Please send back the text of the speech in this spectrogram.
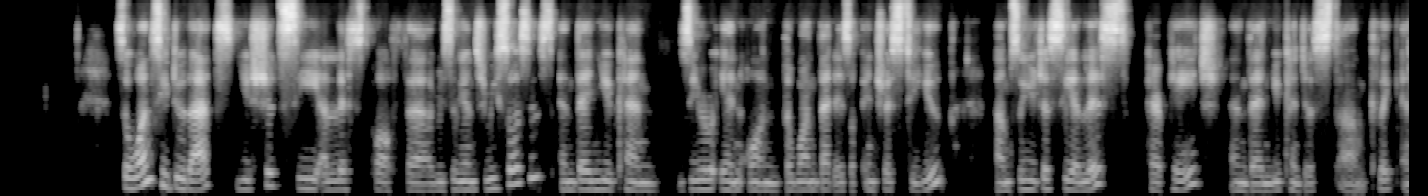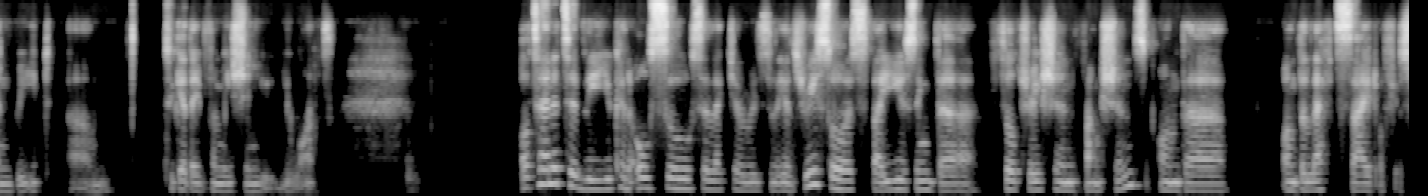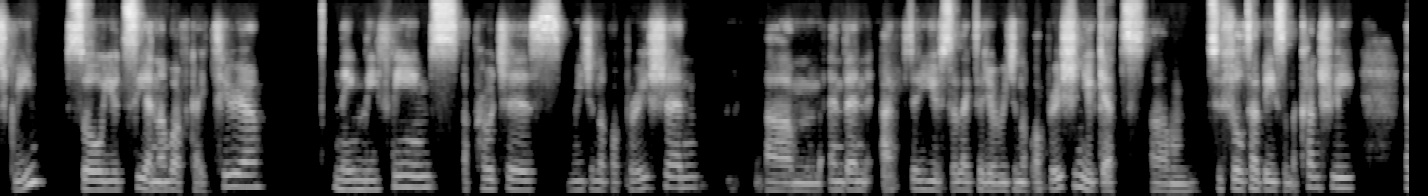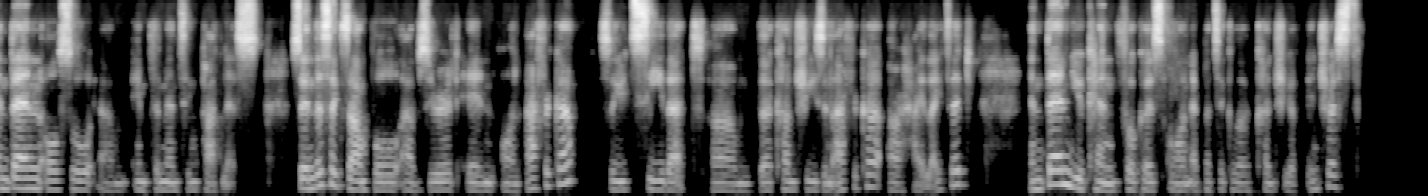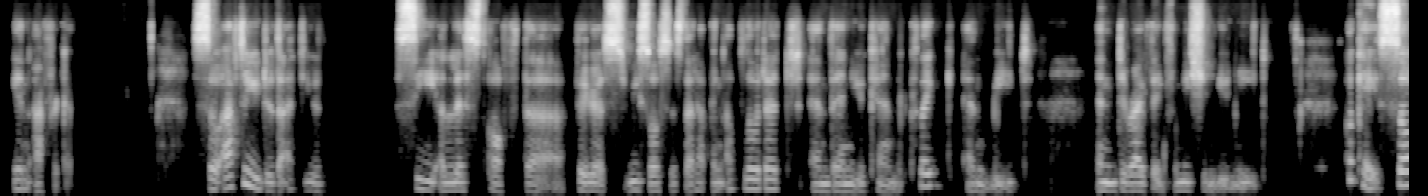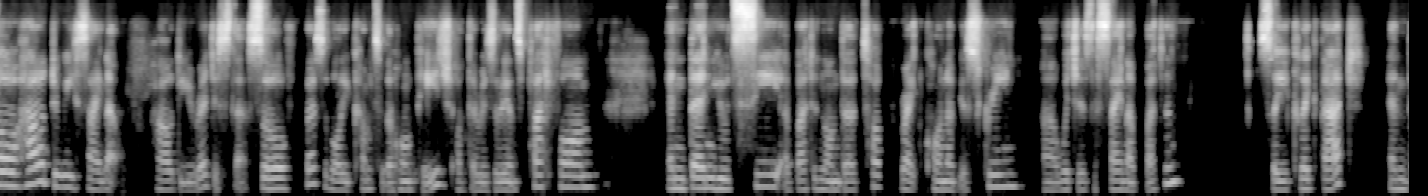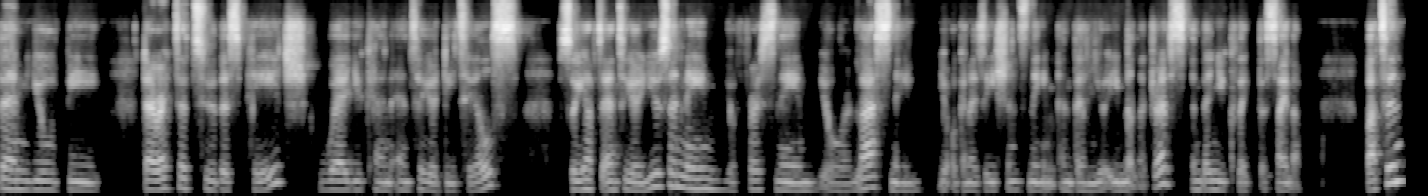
So once you do that, you should see a list of the resilience resources, and then you can zero in on the one that is of interest to you. Um, so you just see a list per page, and then you can just um, click and read um, to get the information you, you want. Alternatively, you can also select your resilience resource by using the filtration functions on the, on the left side of your screen. So you'd see a number of criteria, namely themes, approaches, region of operation, um, and then after you've selected your region of operation, you get um, to filter based on the country and then also um, implementing partners. So in this example, I've zeroed in on Africa So you'd see that um, the countries in Africa are highlighted. And then you can focus on a particular country of interest in Africa. So after you do that, you see a list of the various resources that have been uploaded, and then you can click and read and derive the information you need. Okay, so how do we sign up? How do you register? So first of all, you come to the homepage of the Resilience platform, and then you'd see a button on the top right corner of your screen, uh, which is the sign up button. So you click that, and then you'll be directed to this page where you can enter your details. So you have to enter your username, your first name, your last name, your organization's name, and then your email address. And then you click the sign up button,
